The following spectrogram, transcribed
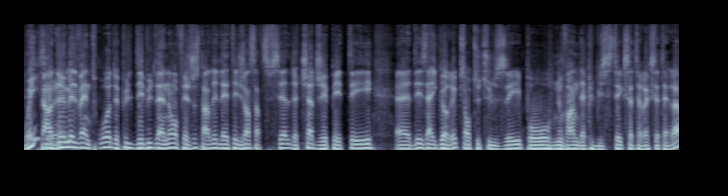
Oui, en 2023, depuis le début de l'année, on fait juste parler de l'intelligence artificielle, de chat GPT, euh, des algorithmes qui sont utilisés pour nous vendre de la publicité, etc., etc.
